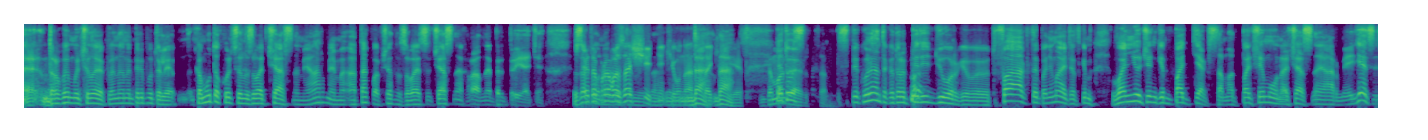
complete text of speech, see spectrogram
Э, дорогой мой человек, вы, наверное, перепутали. Кому-то хочется называть частными армиями, а так вообще называется частное охранное предприятие. Закон Это правозащитники у нас да, такие. Да. Домогаются. Это спекулянты, которые передергивают факты, понимаете, таким вонюченьким подтекстом. Вот почему на частной армии есть,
